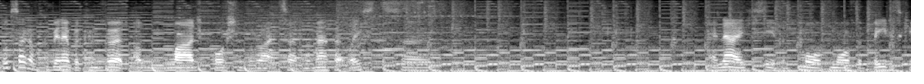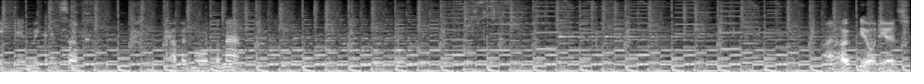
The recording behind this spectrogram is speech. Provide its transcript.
It looks like I've been able to convert a large portion of the right side of the map at least, so... And now you see the more, more of the beat has kicked in because I've covered more of the map. I hope the audio's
